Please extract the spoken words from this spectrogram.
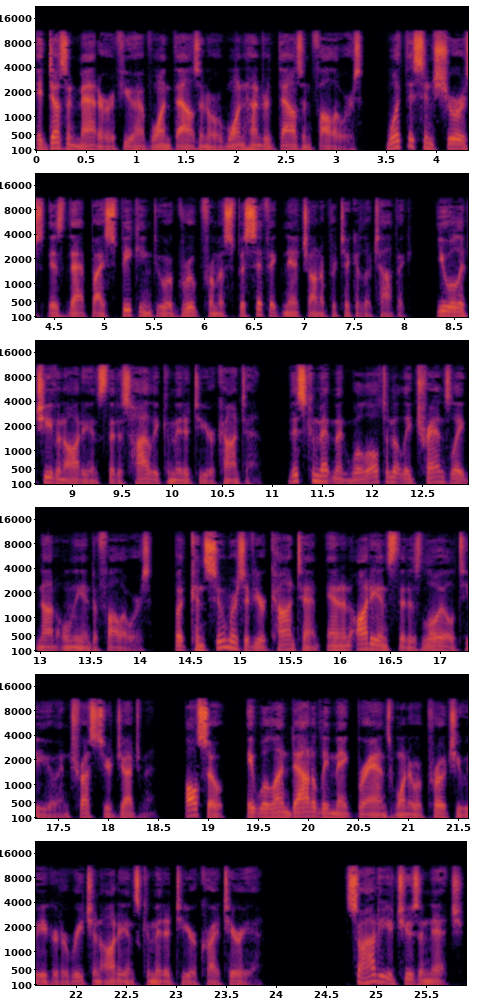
It doesn't matter if you have 1,000 or 100,000 followers, what this ensures is that by speaking to a group from a specific niche on a particular topic, you will achieve an audience that is highly committed to your content. This commitment will ultimately translate not only into followers, but consumers of your content and an audience that is loyal to you and trusts your judgment. Also, it will undoubtedly make brands want to approach you eager to reach an audience committed to your criteria. So, how do you choose a niche?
